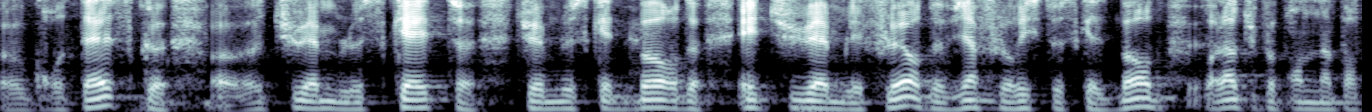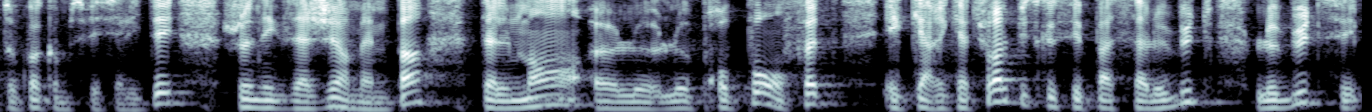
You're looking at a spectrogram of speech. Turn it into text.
euh, grotesque. Euh, tu aimes le skate, tu aimes le skateboard et tu aimes les fleurs, deviens fleuriste skateboard. Voilà, tu peux prendre n'importe quoi comme spécialité. Je n'exagère même pas, tellement le, le, propos en fait est caricatural, puisque c'est pas ça le but. Le but, c'est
